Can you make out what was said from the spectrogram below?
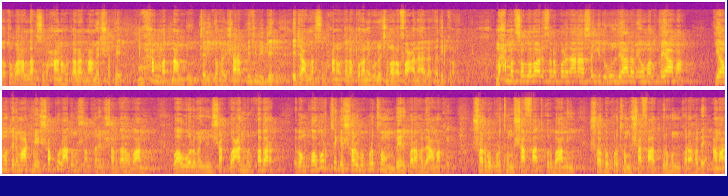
ততবার আল্লাহ সুবহানাহু তাআলার নামের সাথে মুহাম্মদ নামটি উচ্চারিত হয় সারা পৃথিবীতে। এটা আল্লাহ সুবহানাহু তাআলা কোরআনে বলেছেন রফা আনা আলাকা দিক্র মোহাম্মদ সাল্লাহ আলি সাল্লাম বলেন, আনা সৈয়দ উল দিয়াদ আমি ওমাল কেয়ামা কিয়ামতের মাঠে সকল আদম সন্তানের সর্দার হব আমি। ওয়াউলু মান ইউনশাক্কু আনহুল কবর, এবং কবর থেকে সর্বপ্রথম বের করা হবে আমাকে। সর্বপ্রথম সাফাত করব আমি, সর্বপ্রথম সাফাত গ্রহণ করা হবে আমার।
